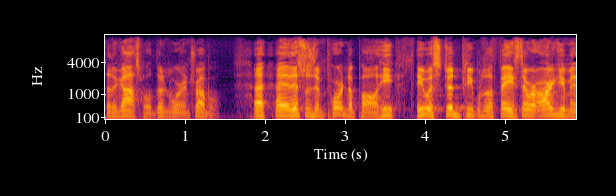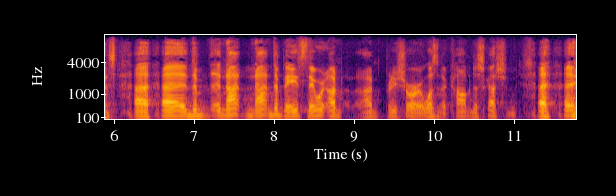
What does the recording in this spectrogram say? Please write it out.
to the gospel, then we're in trouble. Uh, uh, this was important to Paul. He he withstood people to the face. There were arguments, uh, uh not not debates. They were. I'm, I'm, pretty sure it wasn't a calm discussion. Uh, uh,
